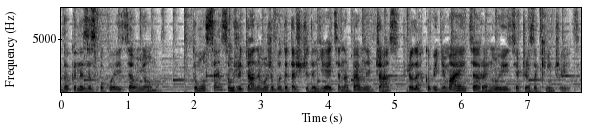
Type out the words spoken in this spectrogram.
доки не заспокоїться у ньому. Тому сенсом життя не може бути те, що дається на певний час, що легко віднімається, руйнується чи закінчується.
